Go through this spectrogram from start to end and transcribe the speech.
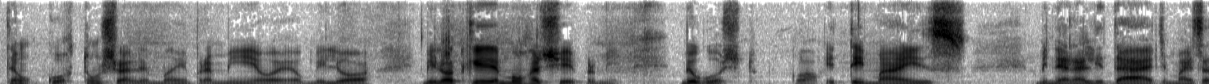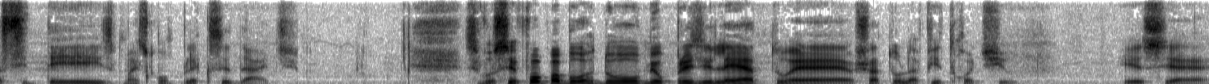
Então, Corton Charlemagne, para mim, é, o- é o melhor. Melhor do que Montrachet, para mim. Meu gosto. Qual? Ele tem mais mineralidade, mais acidez, mais complexidade. Se você for para Bordeaux, meu predileto é o Chateau Lafite Rothschild. Esse é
